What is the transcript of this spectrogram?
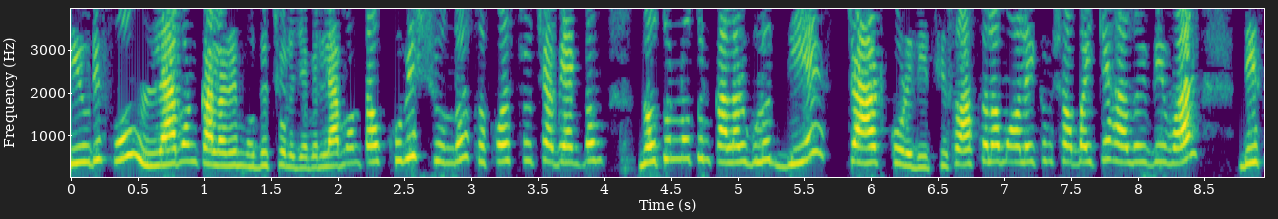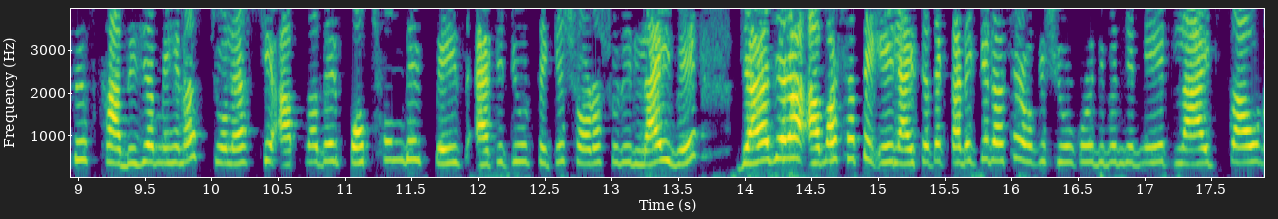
বিউটিফুল লেমন কালারের মধ্যে চলে যাবে। লেমনটাও খুবই সুন্দর। সো ফার্স্ট হচ্ছে আমি একদম নতুন নতুন কালারগুলো দিয়ে স্টার্ট করে দিচ্ছি। সো আসসালামু আলাইকুম সবাইকে। Hello everyone this is Khadija Mehnaz চলে আসছি আপনাদের পছন্দের পেজ অ্যাটিটিউড থেকে সরাসরি লাইভে যারা যারা আমার সাথে এই লাইভটাতে কানেক্টেড আছে আমাকে শিওর করে দিবেন যে net light sound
